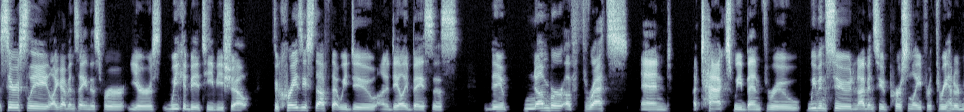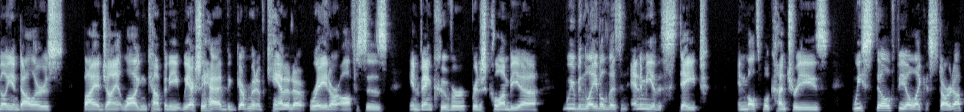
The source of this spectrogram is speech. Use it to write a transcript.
seriously, like I've been saying this for years, we could be a TV show. The crazy stuff that we do on a daily basis, the number of threats and attacks we've been through. We've been sued, and I've been sued personally for $300 million by a giant logging company. We actually had the government of Canada raid our offices in Vancouver, British Columbia. We've been labeled as an enemy of the state in multiple countries. We still feel like a startup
